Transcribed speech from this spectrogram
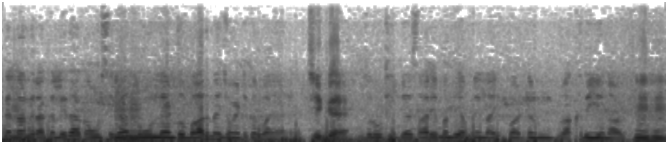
ਪਹਿਲਾਂ ਮੇਰਾ ਇਕੱਲੇ ਦਾ ਅਕਾਊਂਟ ਸੀਗਾ। ਲੋਨ ਲੈਣ ਤੋਂ ਬਾਅਦ ਮੈਂ ਜੁਆਇੰਟ ਕਰਵਾਇਆ ਹੈ ਠੀਕ ਹੈ। ਚਲੋ ਠੀਕ ਹੈ ਸਾਰੇ ਬੰਦੇ ਆਪਣੇ ਲਾਈਫ ਪਾਰਟਨਰ ਨੂੰ ਰੱਖਦੇ ਹੀ ਆ ਨਾਲ। ਹੂੰ ਹੂੰ।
